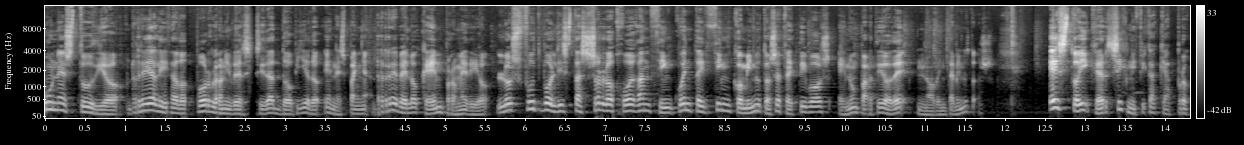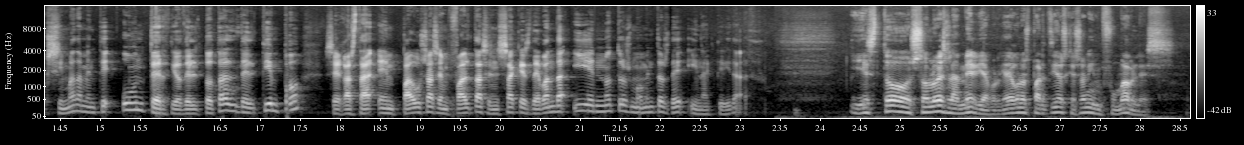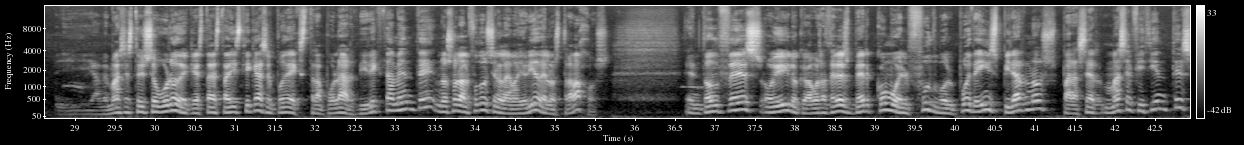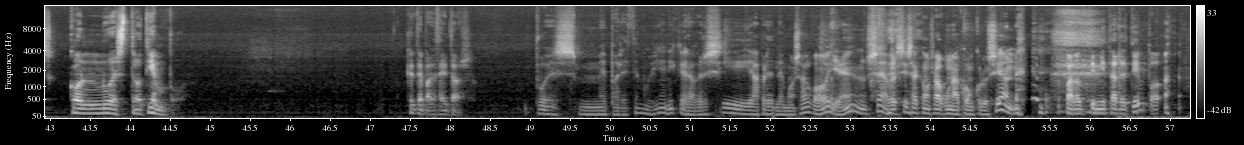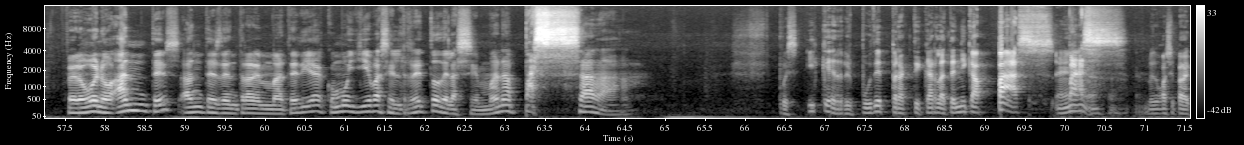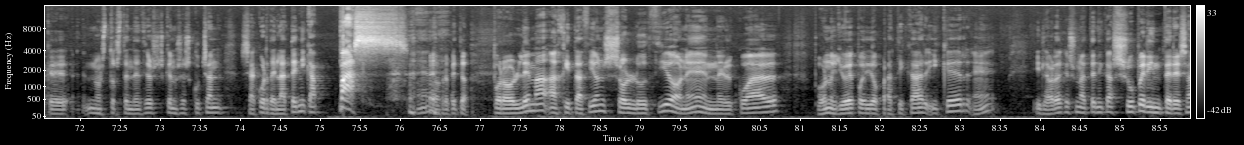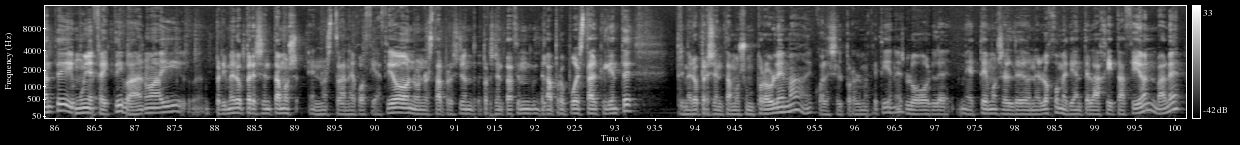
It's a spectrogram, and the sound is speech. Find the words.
Un estudio realizado por la Universidad de Oviedo en España reveló que en promedio los futbolistas solo juegan 55 minutos efectivos en un partido de 90 minutos. Esto, Iker, significa que aproximadamente un tercio del total del tiempo se gasta en pausas, en faltas, en saques de banda y en otros momentos de inactividad. Y esto solo es la media, porque hay algunos partidos que son infumables. Y además estoy seguro de que esta estadística se puede extrapolar directamente no solo al fútbol, sino a la mayoría de los trabajos. Entonces, hoy lo que vamos a hacer es ver cómo el fútbol puede inspirarnos para ser más eficientes con nuestro tiempo. ¿Qué te parece, Aitor? Pues me parece muy bien, Iker. A ver si aprendemos algo hoy, ¿eh? No sé, a ver si sacamos alguna conclusión para optimizar el tiempo. Pero bueno, antes, antes de entrar en materia, ¿cómo llevas el reto de la semana pasada? Pues Iker, pude practicar la técnica PAS. ¿eh? PAS. Lo digo así para que nuestros tendenciosos que nos escuchan se acuerden. La técnica PAS. ¿eh? Lo repito. Problema, agitación, solución, ¿eh? en el cual, bueno, yo he podido practicar Iker, ¿eh? Y la verdad es que es una técnica súper interesante y muy efectiva. ¿no? Ahí primero presentamos en nuestra negociación o nuestra presión de presentación de la propuesta al cliente, primero presentamos un problema, ¿eh? cuál es el problema que tienes, luego le metemos el dedo en el ojo mediante la agitación, ¿vale?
